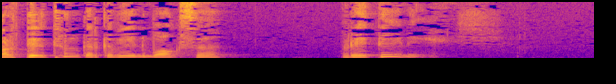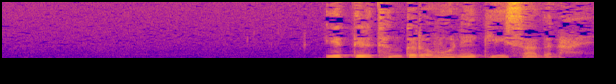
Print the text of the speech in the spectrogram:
और तीर्थंकर कभी इनबॉक्स रहते ही नहीं ये तीर्थंकर होने की साधना है।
